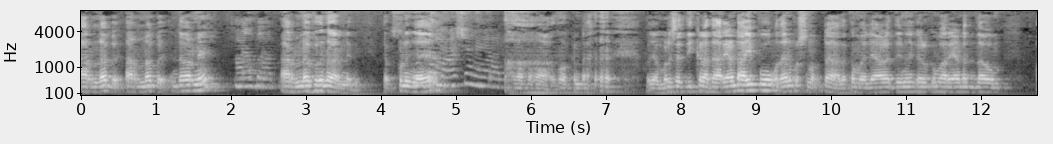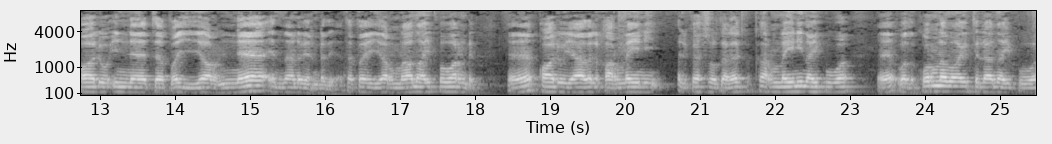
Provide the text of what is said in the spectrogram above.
അർണബ്. അർണബ്. എന്താ പറഞ്ഞേ? അർണബ്. എന്ന് പറഞ്ഞത്. എപ്പോഴും ഞാൻ അത് നോക്കണ്ട. അപ്പൊ നമ്മൾ ശ്രദ്ധിക്കണം. അത് അറിയാണ്ടായി പോവും അതാണ് പ്രശ്നം. കേട്ടോ അതൊക്കെ മലയാളത്തിൽ നിന്ന് കേൾക്കുമ്പോ അറിയാണ്ട് എന്താവും കാലു ഇന്ന തയ്യർന എന്നാണ് വരേണ്ടത്. തയ്യർന്നായി പോവാറുണ്ട്. കാലു യാതൽ കർണൈനി സുഹൃത്ത് അങ്ങനെ കർണൈനി നായി പോവുക വധുക്കോർണമായിട്ടില്ല എന്നായി പോവുക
